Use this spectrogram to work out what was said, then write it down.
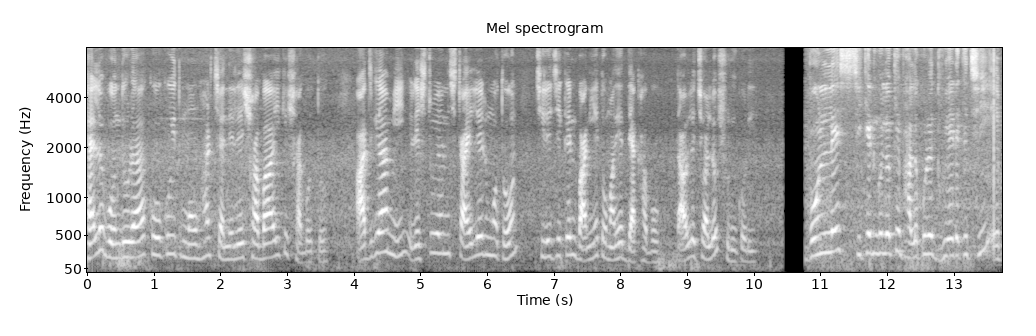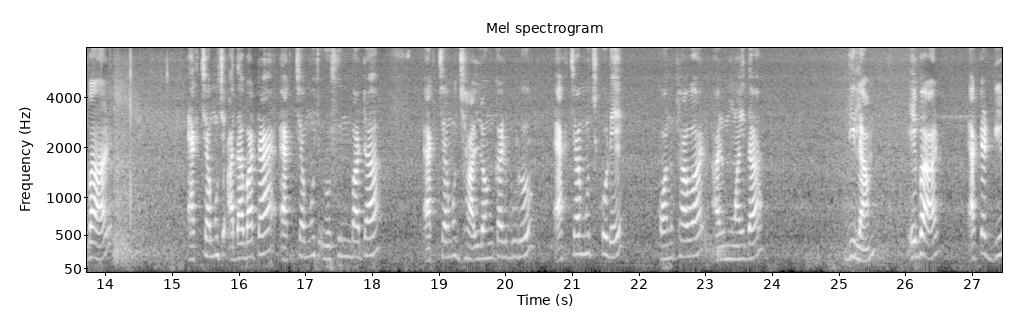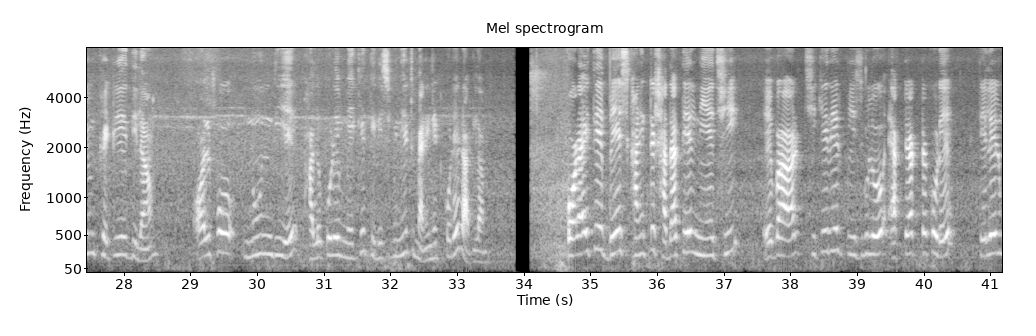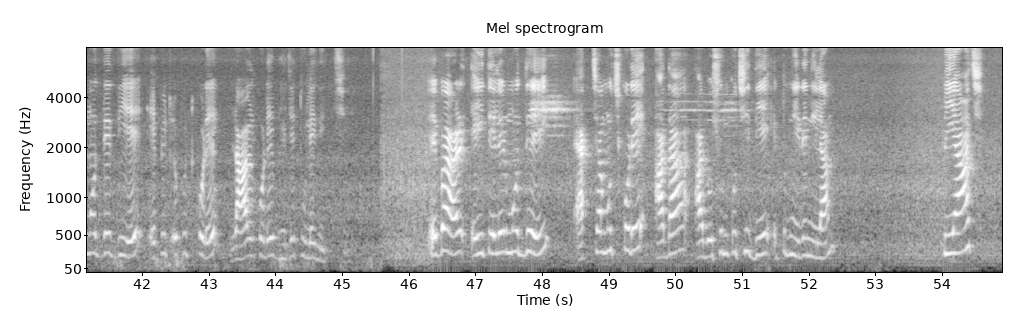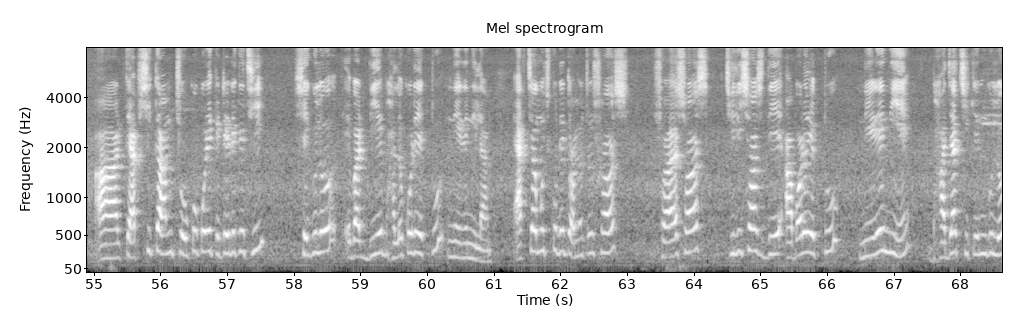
Hello বন্ধুরা, cook with মৌহার চ্যানেলে সবাইকে স্বাগত। আজকে আমি রেস্টুরেন্ট স্টাইলের মতন চিলি চিকেন বানিয়ে তোমাদের দেখাবো। তাহলে চলো শুরু করি। বোনলেস চিকেনগুলোকে ভালো করে ধুয়ে রেখেছি। এবার এক চামচ আদা বাটা, এক চামচ রসুন বাটা, এক চামচ ঝাল লঙ্কার গুঁড়ো, এক চামচ করে কর্নফ্লাওয়ার আর ময়দা দিলাম। এবার একটা ডিম ফেটিয়ে দিলাম। অল্প নুন দিয়ে ভালো করে মেখে তিরিশ মিনিট ম্যারিনেট করে রাখলাম। কড়াইতে বেশ খানিকটা সাদা তেল নিয়েছি। এবার চিকেনের পিসগুলো একটা একটা করে তেলের মধ্যে দিয়ে এপিট এপিট করে লাল করে ভেজে তুলে নিচ্ছি। এবার এই তেলের মধ্যেই এক চামচ করে আদা আর রসুন কুচি দিয়ে একটু নেড়ে নিলাম। পেঁয়াজ আর ক্যাপসিকাম চৌকো করে কেটে রেখেছি। সেগুলো এবার দিয়ে ভালো করে একটু নেড়ে নিলাম। এক চামচ করে tomato sauce, soy sauce, chilli sauce দিয়ে আবারও একটু নেড়ে নিয়ে ভাজা চিকেনগুলো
